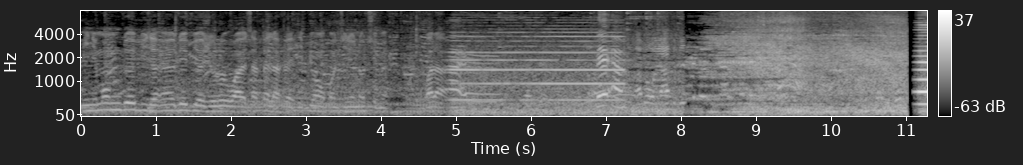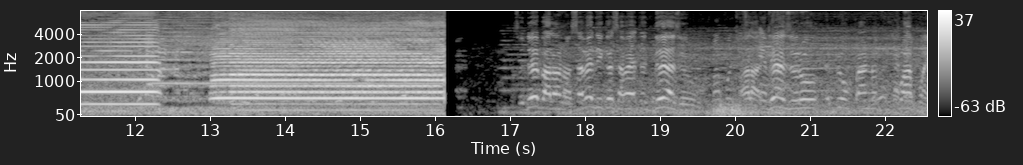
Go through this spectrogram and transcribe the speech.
Minimum 2 buts à 1, 2 buts à 0. Voilà, ça fait la fête. Et puis on continue notre chemin. Voilà. Deux ballons, non, ça veut dire que ça va être 2 à 0. Voilà, 2 à 0 et puis on prend notre 3 points.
